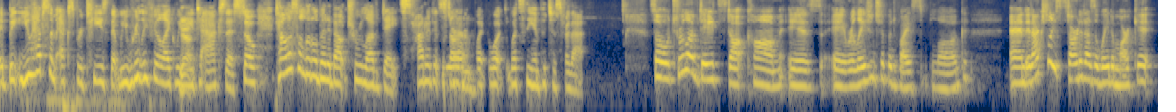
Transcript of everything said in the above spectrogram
it, but you have some expertise that we really feel like we yeah. need to access. So tell us a little bit about True Love Dates. How did it start? Yeah. What what what's the impetus for that? So truelovedates.com is a relationship advice blog and it actually started as a way to market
